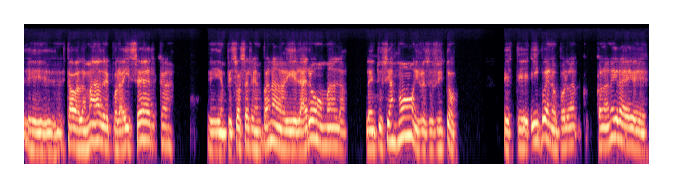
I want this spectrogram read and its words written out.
eh, estaba la madre por ahí cerca y empezó a hacer empanadas y el aroma la, entusiasmó y resucitó. Este, y bueno, con la negra eh,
